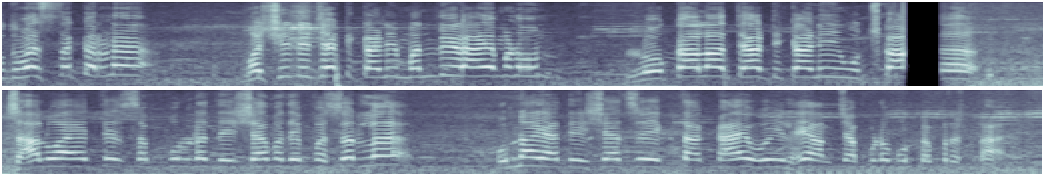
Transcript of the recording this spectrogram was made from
उद्ध्वस्त करणं मशिदीच्या ठिकाणी मंदिर आहे म्हणून लोकाला त्या ठिकाणी उचका चालू आहे ते संपूर्ण देशामध्ये पसरलं. पुन्हा या देशाचं एकता काय होईल हे आमच्या पुढं मोठं प्रश्न आहे.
